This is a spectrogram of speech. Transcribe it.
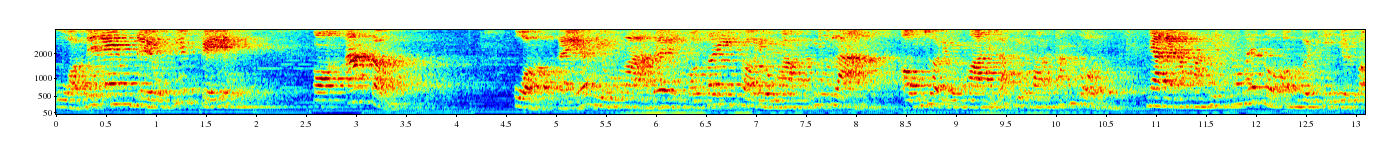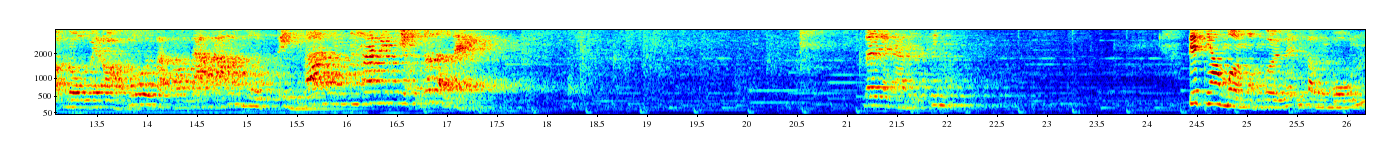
của bên em đều thiết kế có áp tổng của cái điều hòa đây. Có dây chờ điều hòa cũng như là ống chờ điều hòa để lắp điều hòa sẵn rồi. Nhà này là hoàn thiện xong hết rồi, mọi người chỉ việc dọn đồ về ở thôi và có giá bán là 1 tỷ 320 triệu, rất là rẻ. Đây là nhà vệ sinh. Tiếp theo mời mọi người lên tầng 4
